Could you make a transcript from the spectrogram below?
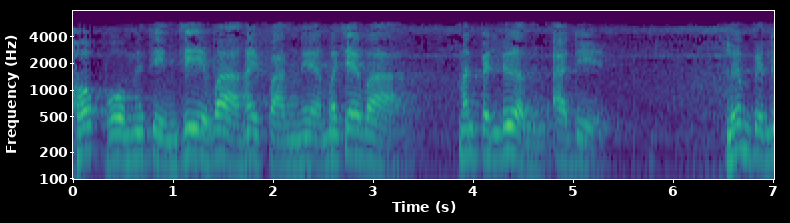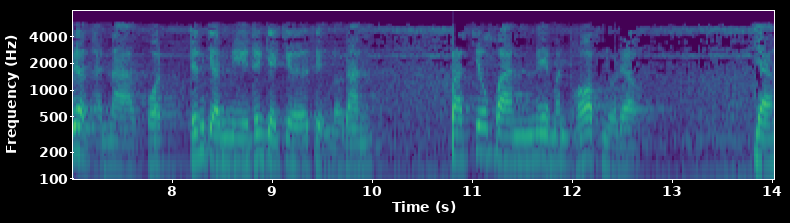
พบภูมิในสิ่งที่ว่าให้ฟังเนี่ยไม่ใช่ว่ามันเป็นเรื่องอดีตเริ่มเป็นเรื่องอนาคต ถึงจะมีถึงจะเจอสิ่งเหล่านั้น ปัจจุบันนี่มันพร้อมอยู่แล้ว อย่าง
